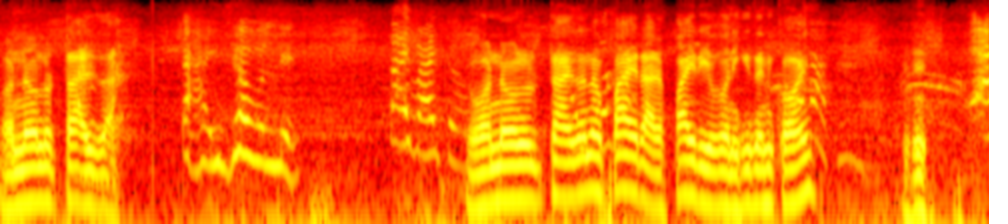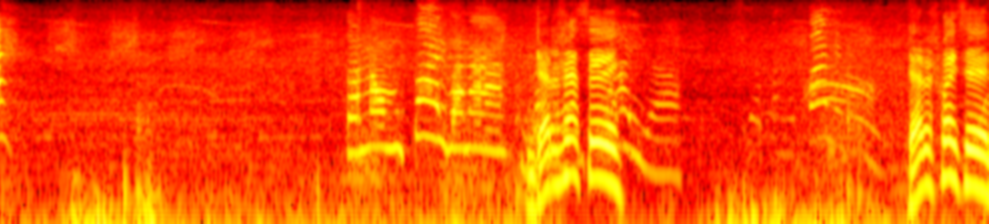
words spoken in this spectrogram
ওর নাম হলো টাইজা তাইবা বললে ওর নাম হলো টাইজা না পায়রা পায়রি মানে কি জানি কয় ঢেঁড়স আছে ঢেঁড়স পাইছেন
